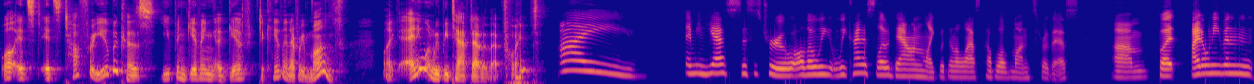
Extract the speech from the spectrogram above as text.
well, it's it's tough for you because you've been giving a gift to Caitlin every month. Like anyone would be tapped out at that point. I I mean, yes, this is true. Although we we kind of slowed down like within the last couple of months for this. Um, but I don't even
